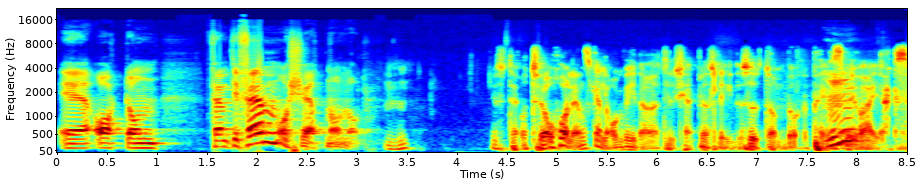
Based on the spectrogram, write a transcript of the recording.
eh, 18.55 och 21.00. Mm. Just det, och två holländska lag vidare till Champions League dessutom, både PSV mm. och Ajax.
